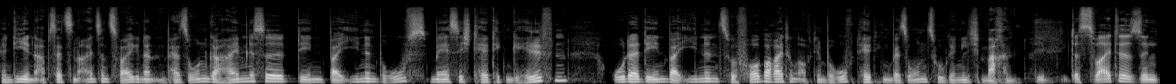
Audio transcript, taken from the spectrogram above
wenn die in Absätzen 1 und 2 genannten Personen Geheimnisse den bei ihnen berufsmäßig tätigen Gehilfen oder den bei ihnen zur Vorbereitung auf den Beruf tätigen Personen zugänglich machen. Die, das zweite sind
